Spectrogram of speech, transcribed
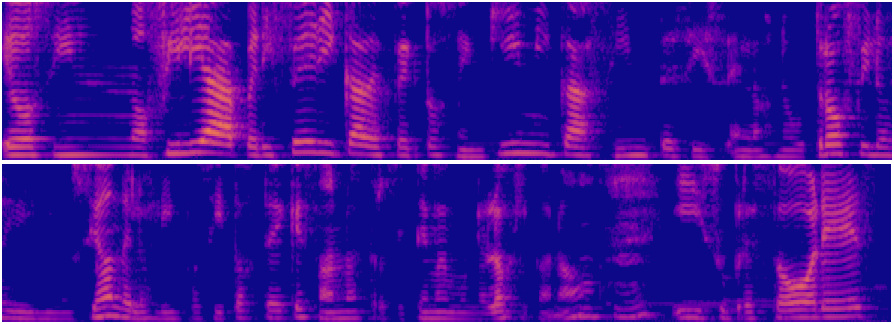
eosinofilia periférica, defectos en química, síntesis en los neutrófilos y disminución de los linfocitos T, que son nuestro sistema inmunológico, ¿no? Y supresores,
